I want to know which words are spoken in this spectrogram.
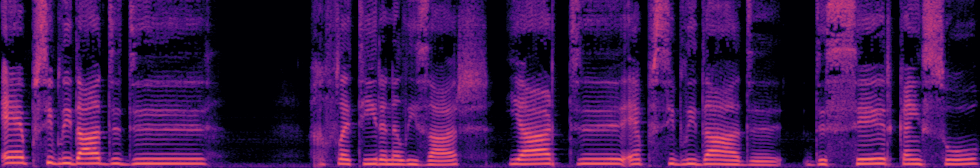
é a possibilidade de refletir, analisar, e a arte é a possibilidade de ser quem sou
